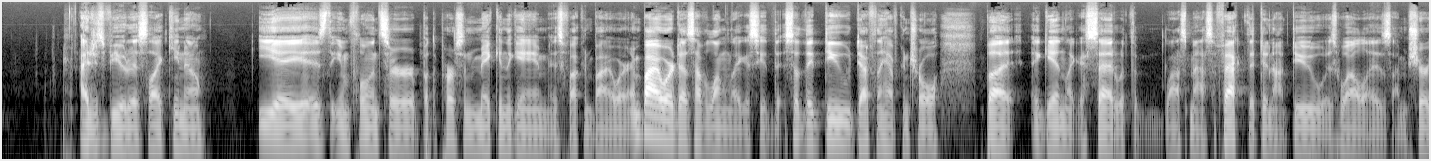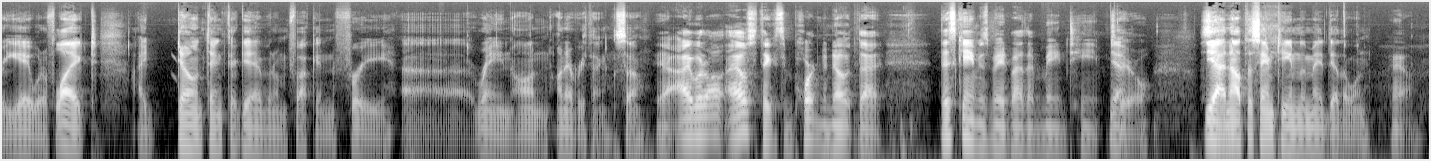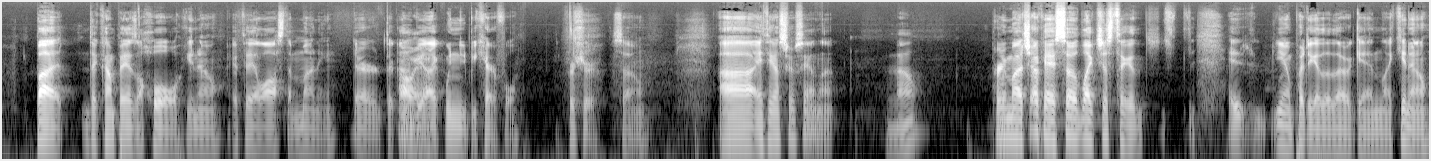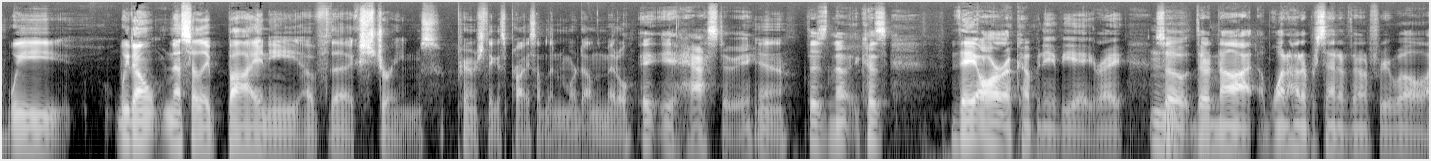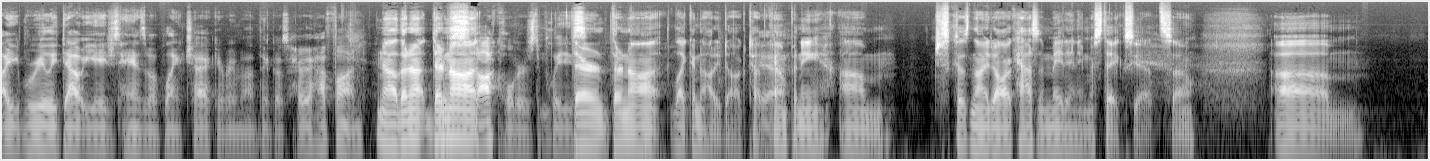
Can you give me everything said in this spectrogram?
I just view it as like you know. EA is the influencer, but the person making the game is fucking Bioware, and Bioware does have a long legacy, so they do definitely have control. But again, like I said, with the last Mass Effect, that did not do as well as I'm sure EA would have liked. I don't think they're giving them fucking free uh, reign on on everything. So Yeah, I would. I also think it's important to note that this game is made by the main team Yeah. too. yeah, not the same team that made the other one. Yeah. But the company as a whole, you know, if they lost the money, they're they're gonna Oh, be yeah. like, we need to be careful. For sure. So, uh, anything else you want to say on that? No. Pretty much. Okay, so like just to, it, you know, put together though again, like you know, we we don't necessarily buy any of the extremes. Pretty much think it's probably something more down the middle. It, it has to be. Yeah. There's no because they are a company of EA, right? So Mm-hmm. they're not 100% of their own free will. I really doubt EA just hands them a blank check every month and goes, "Hey, have fun." No, they're not. They're They're not. stockholders to please. They're they're not like a Naughty Dog type Yeah. company. Um, just because Naughty Dog hasn't made any mistakes yet. So, um,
